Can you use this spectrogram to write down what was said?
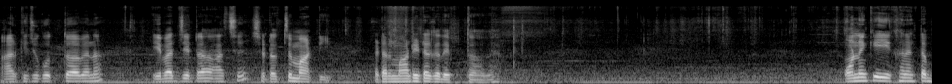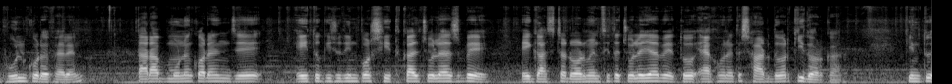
আর কিছু করতে হবে না। এবার যেটা আছে সেটা হচ্ছে মাটি। এটার মাটিটাকে দেখতে হবে। অনেকেই এখানে একটা ভুল করে ফেলেন। তারা মনে করেন যে এই তো কিছুদিন পর শীতকাল চলে আসবে, এই গাছটা ডরমেন্সিতে চলে যাবে, তো এখন এতে সার দেওয়ার কী দরকার? কিন্তু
